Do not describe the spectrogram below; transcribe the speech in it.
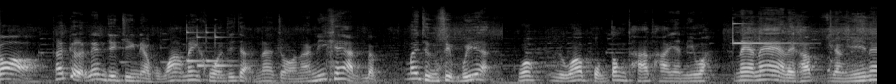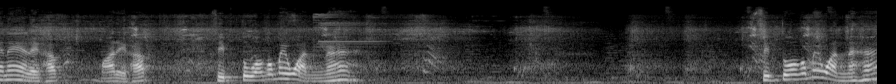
ก็ถ้าเกิดเล่นจริงๆเนี่ยผมว่าไม่ควรที่จะอัดหน้าจอนะ นี่แค่อัดแบบไม่ถึง 10 วิอะว่าหรือว่าผมต้องท้าทายอันนี้วะแน่ๆเลยครับ อย่างนี้แน่ๆเลยครับ มาเลยครับ 10 ตัวก็ไม่หวั่นนะฮะสิบตัวก็ไม่หวั่นนะฮะ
